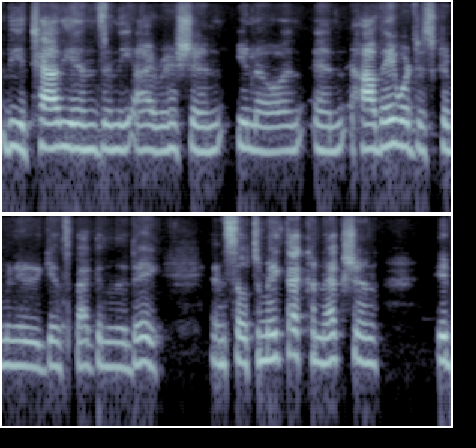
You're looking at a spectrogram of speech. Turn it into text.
the Italians and the Irish and, you know, and, and how they were discriminated against back in the day. And so to make that connection, it,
